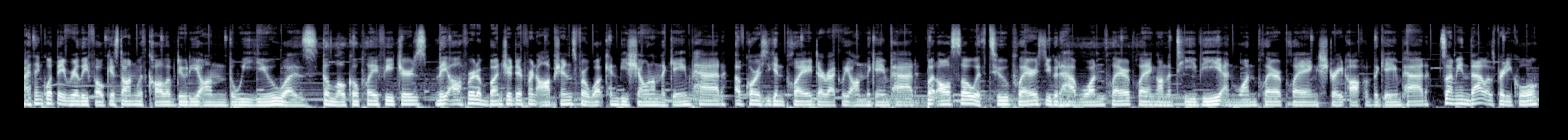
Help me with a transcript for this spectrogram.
I think what they really focused on with Call of Duty on the Wii U was the local play features. They offered a bunch of different options for what can be shown on the gamepad. Of course, course you can play directly on the gamepad, but also with two players you could have one player playing on the TV and one player playing straight off of the gamepad. So I mean that was pretty cool.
